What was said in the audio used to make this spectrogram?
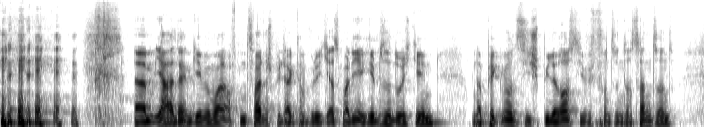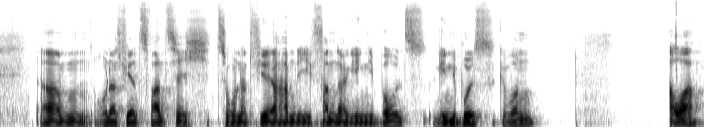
ähm, ja, dann gehen wir mal auf den zweiten Spieltag. Da würde ich erstmal die Ergebnisse durchgehen und da picken wir uns die Spiele raus, die für uns interessant sind. Ähm, 124 zu 104 haben die Thunder gegen die Bulls, gegen die Bulls gewonnen. Aua.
